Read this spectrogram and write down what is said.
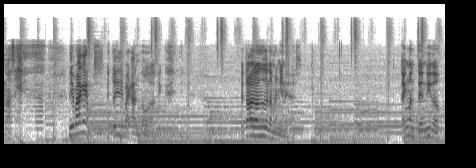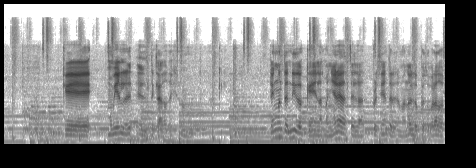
No sé. Divaguemos. Estoy divagando, así que. Estaba hablando de las mañaneras. Tengo entendido que. Moví el, el teclado, momento. Aquí. Tengo entendido que en las mañaneras del presidente Manuel López Obrador.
